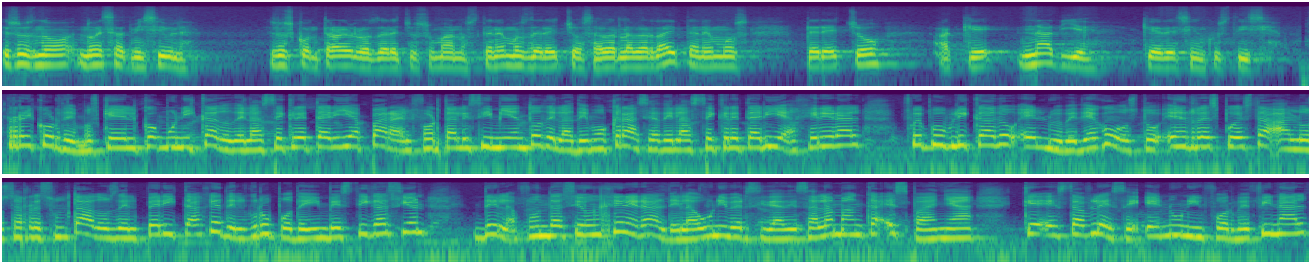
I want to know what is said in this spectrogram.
Eso no, no es admisible. Eso es contrario a los derechos humanos. Tenemos derecho a saber la verdad y tenemos derecho a que nadie quede sin justicia. Recordemos que el comunicado de la Secretaría para el Fortalecimiento de la Democracia de la Secretaría General fue publicado el 9 de agosto en respuesta a los resultados del peritaje del Grupo de Investigación de la Fundación General de la Universidad de Salamanca, España, que establece en un informe final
